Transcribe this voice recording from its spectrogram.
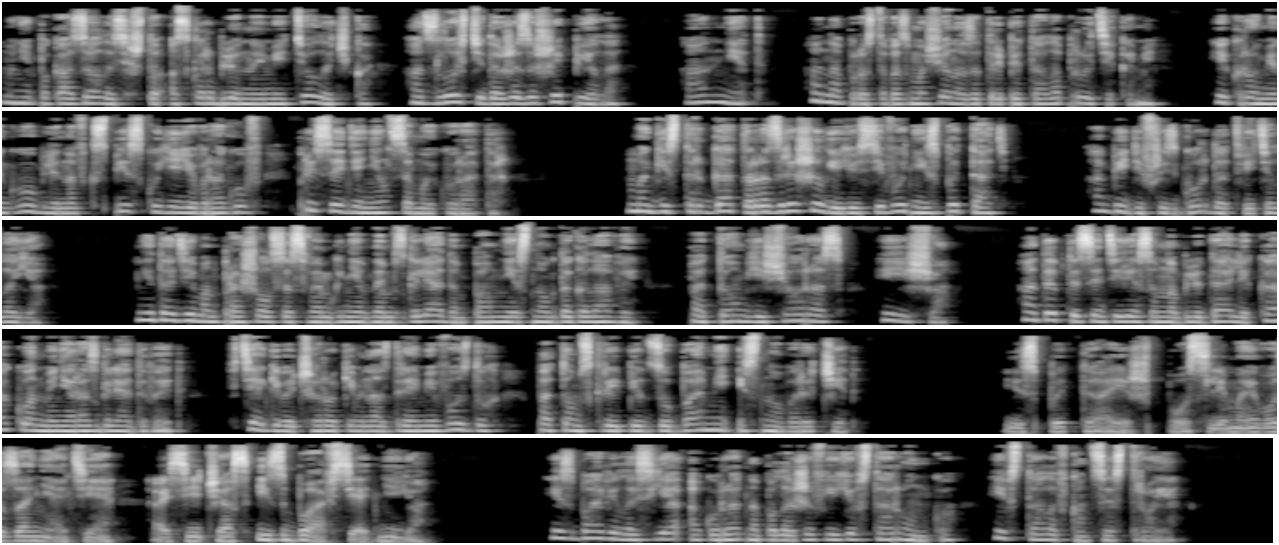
Мне показалось, что оскорбленная метелочка от злости даже зашипела. А нет, она просто возмущенно затрепетала прутиками. И кроме гоблинов к списку ее врагов присоединился мой куратор. Магистр Гаттер разрешил ее сегодня испытать. Обидевшись гордо, ответила я. Недодемон прошелся своим гневным взглядом по мне с ног до головы. Потом еще раз и еще. Адепты с интересом наблюдали, как он меня разглядывает. Втягивает широкими ноздрями воздух, потом скрипит зубами и снова рычит. «Испытаешь после моего занятия, а сейчас избавься от нее». Избавилась я, аккуратно положив ее в сторонку, и встала в конце строя.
